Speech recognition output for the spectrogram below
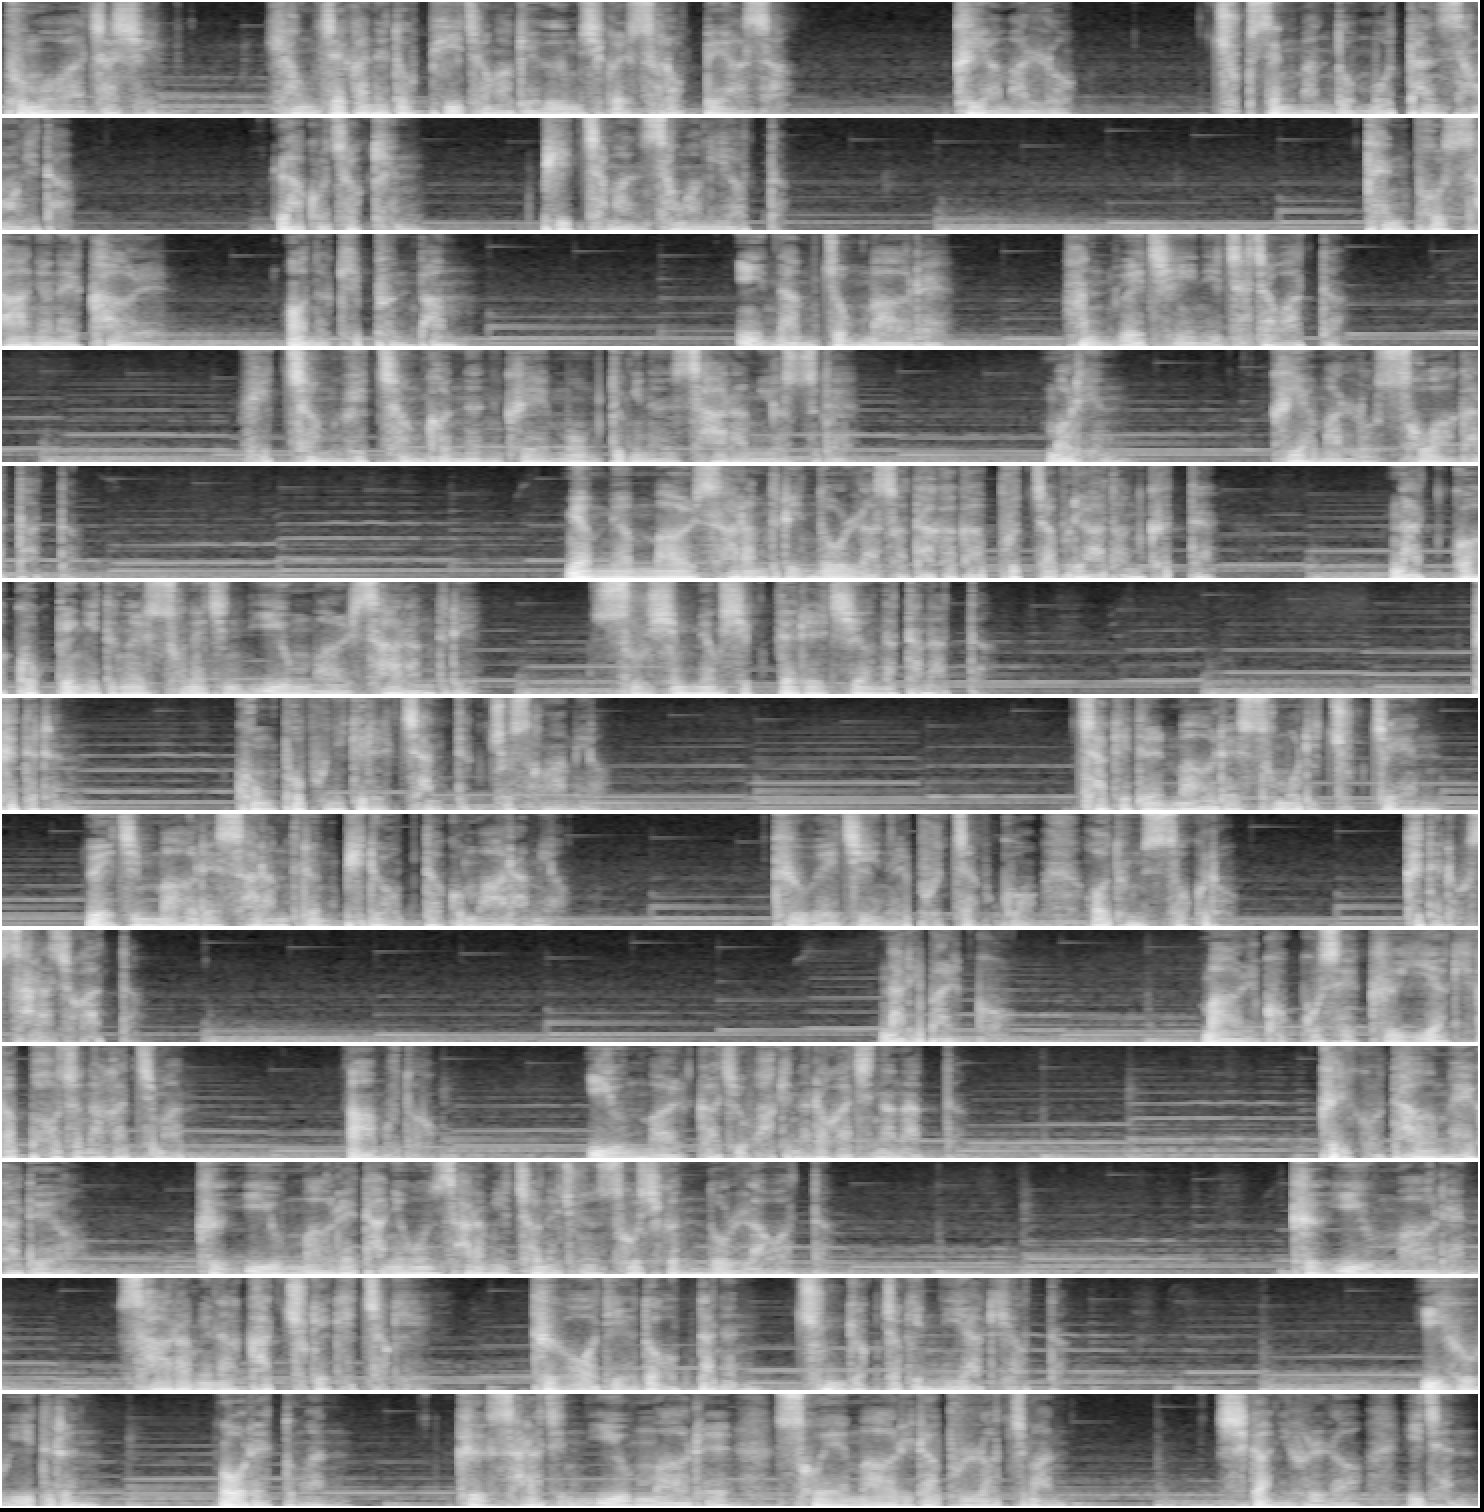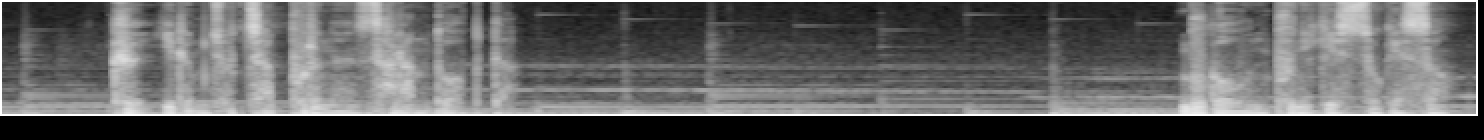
부모와 자식, 형제 간에도 비정하게 음식을 서로 빼앗아 그야말로 축생만도 못한 상황이다. 라고 적힌 비참한 상황이었다. 텐포 4년의 가을, 어느 깊은 밤, 이 남쪽 마을에 한 외지인이 찾아왔다. 휘청휘청 걷는 그의 몸뚱이는 사람이었으되, 머린 그야말로 소와 같았다. 몇몇 마을 사람들이 놀라서 다가가 붙잡으려 하던 그때, 낫과 곡괭이 등을 손에 쥔 이웃마을 사람들이 수십 명씩 떼를 지어 나타났다. 그들은 공포 분위기를 잔뜩 조성하며 자기들 마을의 소몰이 축제엔 외진 마을의 사람들은 필요 없다고 말하며 그 외지인을 붙잡고 어둠 속으로 그대로 사라져갔다. 날이 밝고 마을 곳곳에 그 이야기가 퍼져나갔지만 아무도 이웃 마을까지 확인하러 가진 않았다. 그리고 다음 해가 되어 그 이웃 마을에 다녀온 사람이 전해준 소식은 놀라웠다. 그 이웃 마을엔 사람이나 가축의 기척이 그 어디에도 없다는 충격적인 이야기였다. 이후 이들은 오랫동안 그 사라진 이웃 마을을 소의 마을이라 불렀지만 시간이 흘러 이젠 그 이름조차 부르는 사람도 없다. 무거운 분위기 속에서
